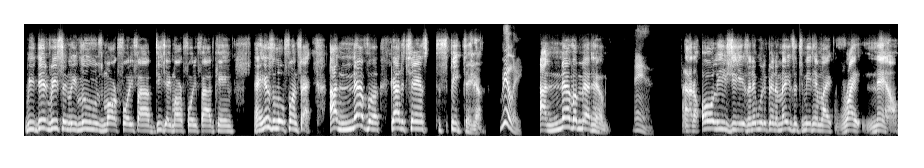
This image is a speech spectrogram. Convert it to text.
We did recently lose Mark 45, DJ Mark 45 King. And here's a little fun fact. I never got a chance to speak to him. Really? I never met him. Man out of all these years and it would have been amazing to meet him like right now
